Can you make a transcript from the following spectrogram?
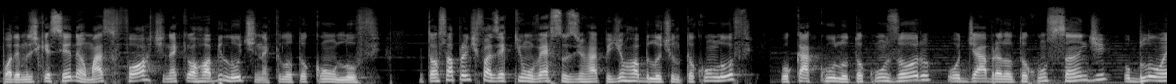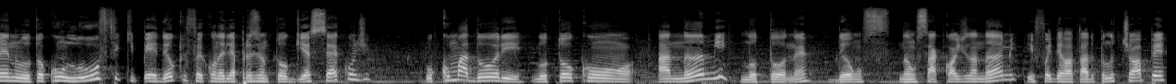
podemos esquecer, né, o mais forte, né, que é o Rob Lute, né, que lutou com o Luffy. Então só pra gente fazer aqui um versozinho rapidinho, Rob Lute lutou com o Luffy, o Kaku lutou com o Zoro, o Diabra lutou com o Sandy, o Blue Eno lutou com o Luffy, que perdeu, que foi quando ele apresentou o Gear Second. O Kumadori lutou com a Nami, lutou, né? Deu um, um sacode na Nami e foi derrotado pelo Chopper.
